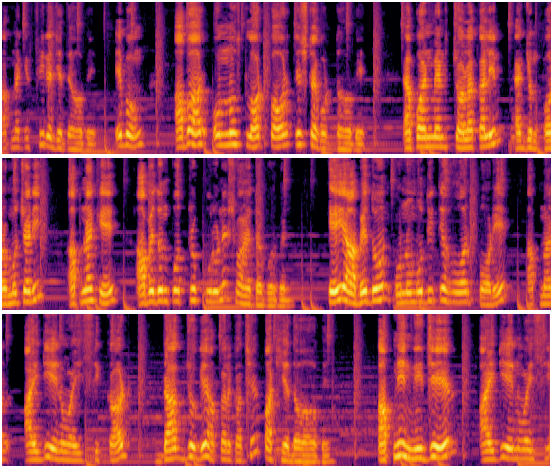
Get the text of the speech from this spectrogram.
আপনাকে ফিরে যেতে হবে এবং আবার অন্য স্লট পাওয়ার চেষ্টা করতে হবে। অ্যাপয়েন্টমেন্ট চলাকালীন একজন কর্মচারী আপনাকে আবেদনপত্র পূরণে সহায়তা করবেন। এই আবেদন অনুমোদিত হওয়ার পরে আপনার আইডি এনওআইসি কার্ড ডাকযোগে আপনার কাছে পাঠিয়ে দেওয়া হবে। আপনি নিজের আইডি এনওআইসি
